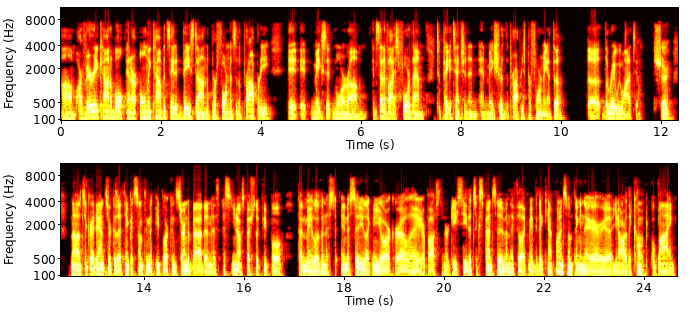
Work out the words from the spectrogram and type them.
um, are very accountable and are only compensated based on the performance of the property, it, it makes it more um, incentivized for them to pay attention and, and make sure the property is performing at the, the the rate we want it to. Sure. No, it's a great answer because I think it's something that people are concerned about, and you know, especially people that may live in a in a city like New York or L.A. or Boston or D.C. that's expensive, and they feel like maybe they can't find something in their area. You know, are they comfortable buying?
